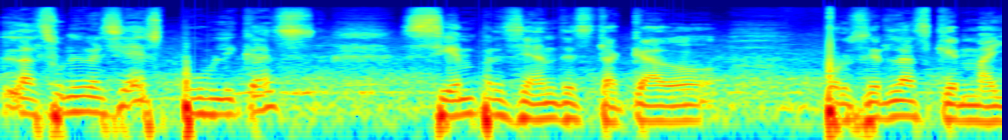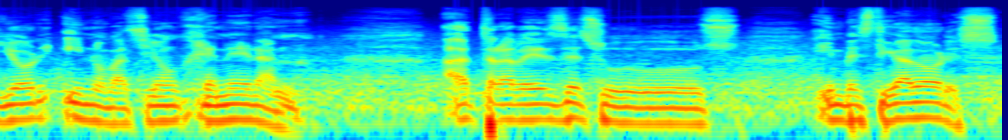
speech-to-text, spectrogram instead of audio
las universidades públicas siempre se han destacado por ser las que mayor innovación generan a través de sus investigadores.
